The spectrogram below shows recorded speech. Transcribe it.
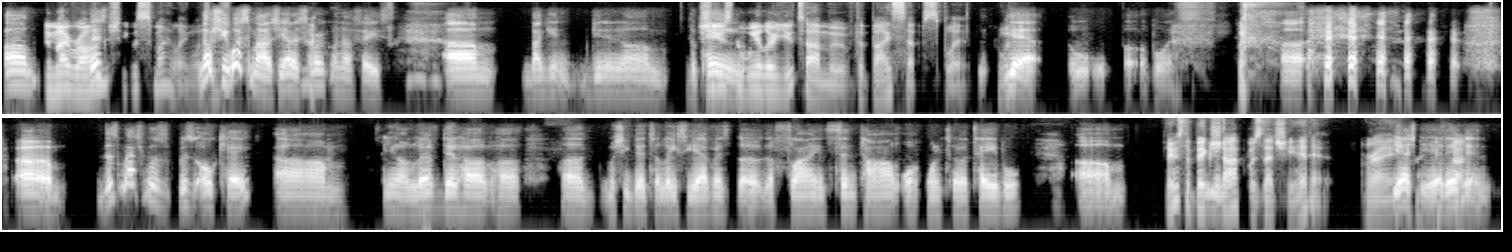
Um, Am I wrong? This- she was smiling. no, she was smiling. She had a smirk on her face. Um, by getting getting um the She used pain. the Wheeler Yuta move, the bicep split. Yeah. Oh, oh, boy. Uh, um, this match was was okay. Um, you know, Liv did her her her what she did to Lacey Evans, the the flying senton onto a table. Um, I guess the big you know- shock was that she hit it, right? yeah, Like, she hit it, and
